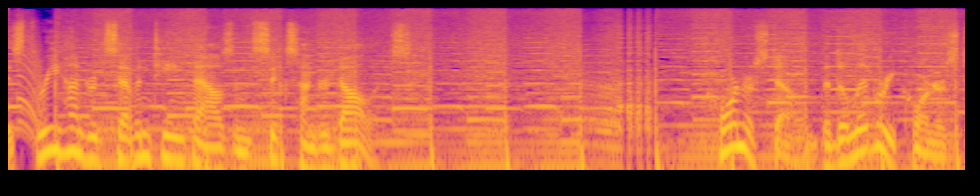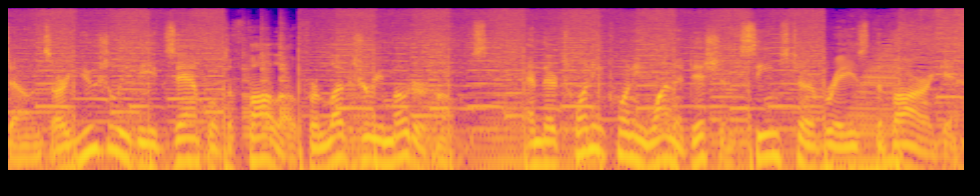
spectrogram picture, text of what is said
is $317,600. Cornerstone The delivery cornerstones are usually the example to follow for luxury motorhomes, and their 2021 edition seems to have raised the bar again.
